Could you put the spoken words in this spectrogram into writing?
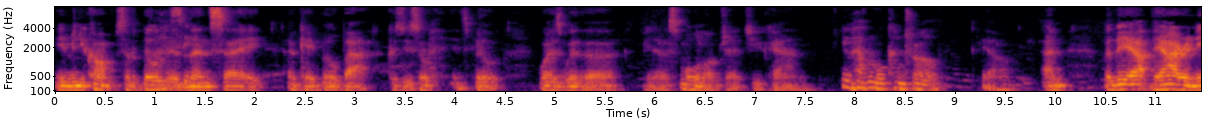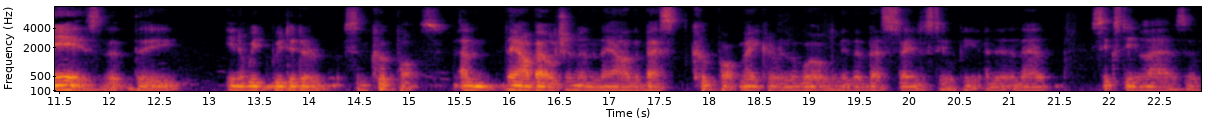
I mean, you can't sort of build it and then say, okay, build that because it's it's built. Whereas with a you know a small object, you can. You have more control. Yeah, and but the the irony is that the you know we we did a, some cook pots and they are Belgian and they are the best cook pot maker in the world. I mean, the best stainless steel and, and they're sixteen layers of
